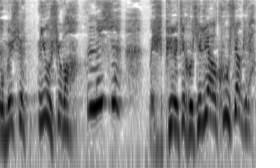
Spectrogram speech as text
我没事，你有事吗？没事。没事，拼了这口气，亮个裤像给他。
